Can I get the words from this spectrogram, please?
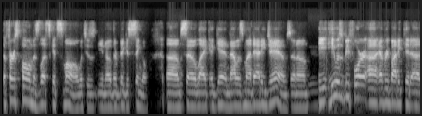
the first poem is "Let's Get Small," which is you know their biggest single. Um, so like again, that was my daddy jams, and um, he he was before uh, everybody could uh,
